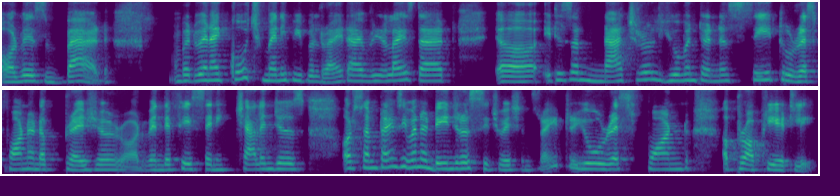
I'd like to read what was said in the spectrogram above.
always bad. But when i coach many people right i've realized that uh, it is a natural human tendency to respond under pressure or when they face any challenges or sometimes even a dangerous situations right? You respond appropriately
